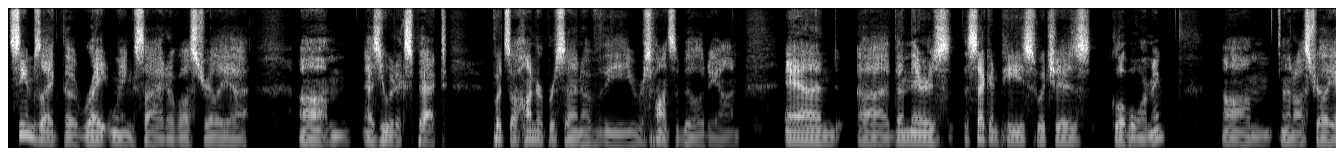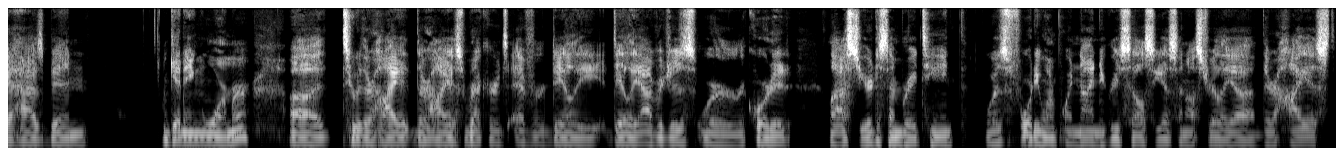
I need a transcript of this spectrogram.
seems like the right wing side of Australia, um, as you would expect, puts hundred percent of the responsibility on. And uh, then there's the second piece, which is global warming. Um, and Australia has been getting warmer. Uh, two of their high their highest records ever daily daily averages were recorded last year. December eighteenth was forty one point nine degrees Celsius in Australia, their highest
